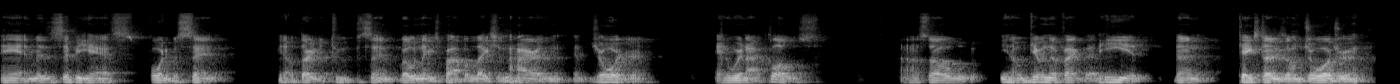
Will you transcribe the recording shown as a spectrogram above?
and Mississippi has 40%, you know, 32% voting age population higher than, than Georgia, and we're not close. Uh, so, you know, given the fact that he had done case studies on Georgia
